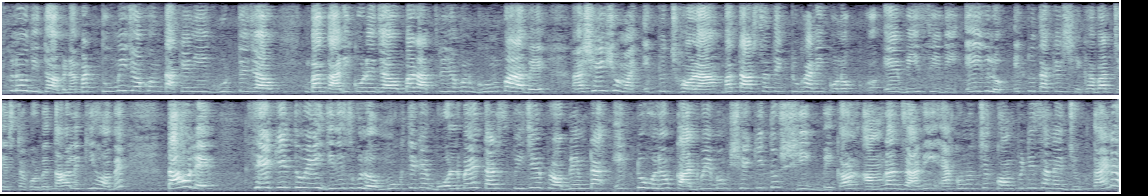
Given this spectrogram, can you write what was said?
স্কুলেও দিতে হবে না। বাট তুমি যখন তাকে নিয়ে ঘুরতে যাও বা গাড়ি করে যাও বা রাত্রে যখন ঘুম পাড়াবে সেই সময় একটু ছড়া বা তার সাথে একটুখানি কোনো এ বি সি ডি এইগুলো একটু তাকে শেখাবার চেষ্টা করবে। তাহলে কি হবে? তাহলে সে কিন্তু এই জিনিসগুলো মুখ থেকে বলবে, তার স্পিচের প্রবলেমটা একটু হলেও কাটবে এবং সে কিন্তু শিখবে। কারণ আমরা জানি এখন হচ্ছে কম্পিটিশানের যুগ, তাই না?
